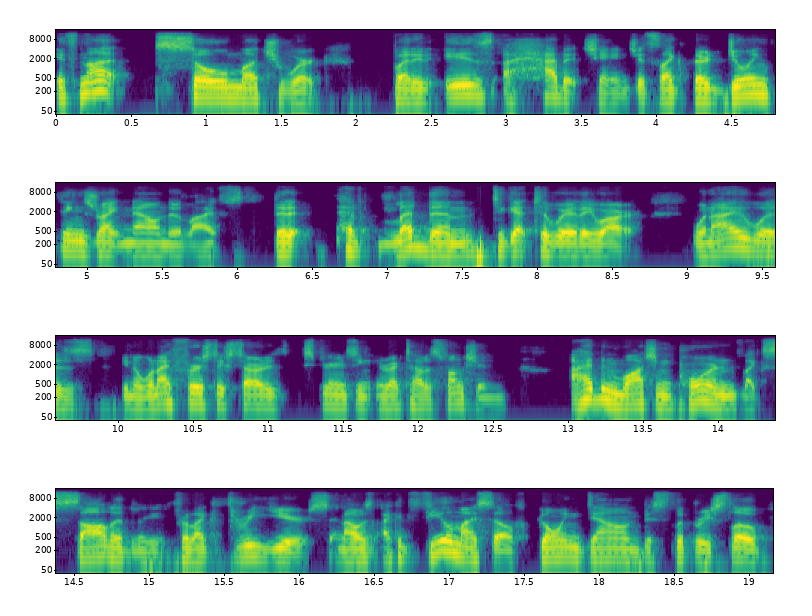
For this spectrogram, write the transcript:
it's not so much work, but it is a habit change. It's like they're doing things right now in their lives that have led them to get to where they are. When I was, you know, when I first started experiencing erectile dysfunction, I had been watching porn like solidly for like three years, and I was I could feel myself going down this slippery slope,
